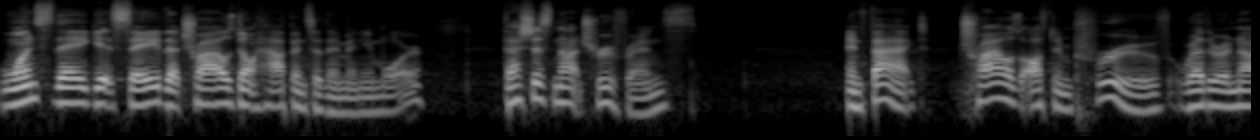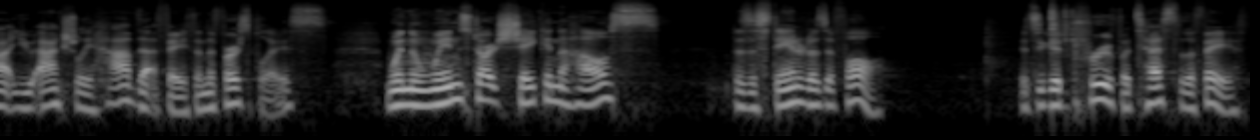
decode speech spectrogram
once they get saved, that trials don't happen to them anymore. That's just not true, friends. In fact, trials often prove whether or not you actually have that faith in the first place. When the wind starts shaking the house, does it stand or does it fall? It's a good proof, a test of the faith.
